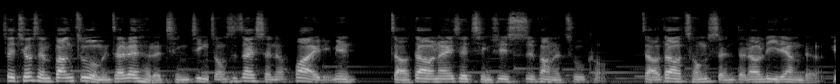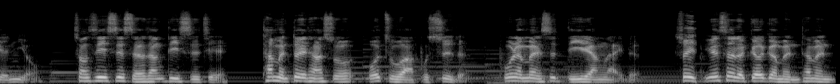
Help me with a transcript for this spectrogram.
所以求神帮助我们在任何的情境，总是在神的话语里面找到那一些情绪释放的出口，找到从神得到力量的缘由。创世记四十二章第十节，他们对他说：“我主啊，不是的，仆人们是敌粮来的。”所以约瑟的哥哥们，他们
